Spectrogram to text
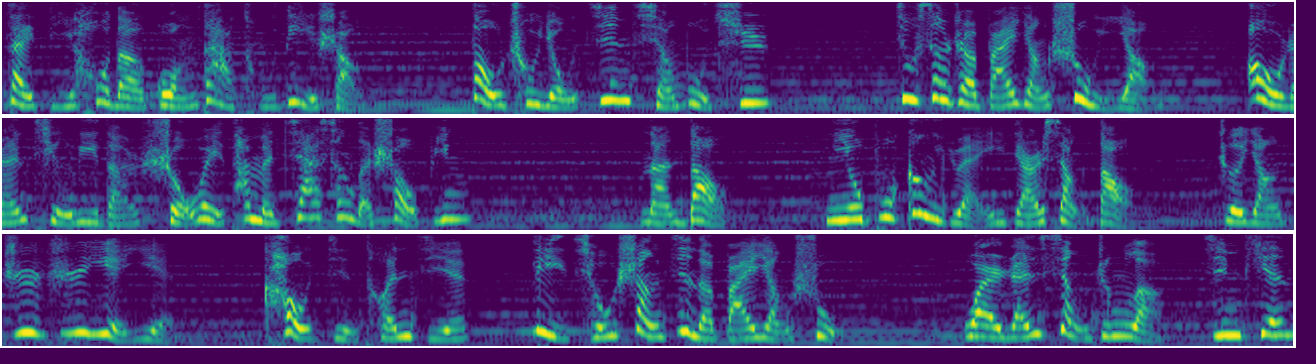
在敌后的广大土地上，到处有坚强不屈，就像这白杨树一样，傲然挺立的守卫他们家乡的哨兵？难道你又不更远一点想到，这样枝枝叶叶，靠紧团结，力求上进的白杨树，宛然象征了今天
